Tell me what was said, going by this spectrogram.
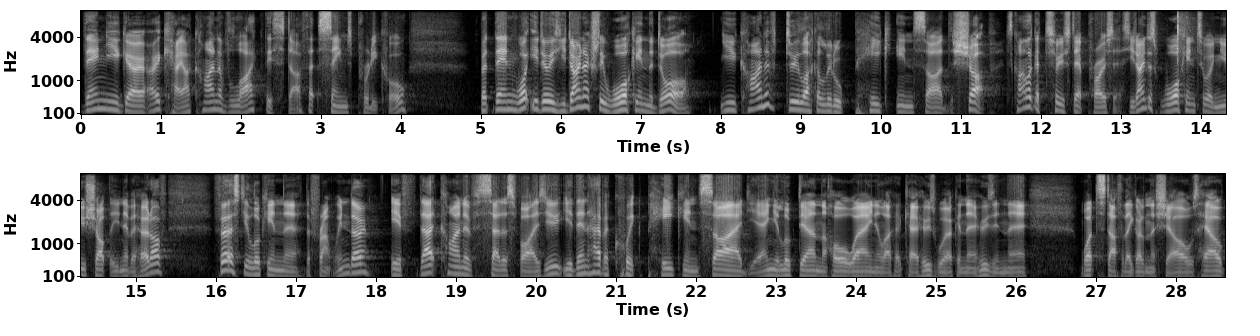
then you go, okay, I kind of like this stuff. That seems pretty cool. But then what you do is you don't actually walk in the door. You kind of do like a little peek inside the shop. It's kind of like a two step process. You don't just walk into a new shop that you never heard of. First, you look in the, the front window. If that kind of satisfies you, you then have a quick peek inside, yeah, and you look down the hallway and you're like, okay, who's working there? Who's in there? What stuff have they got on the shelves? How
